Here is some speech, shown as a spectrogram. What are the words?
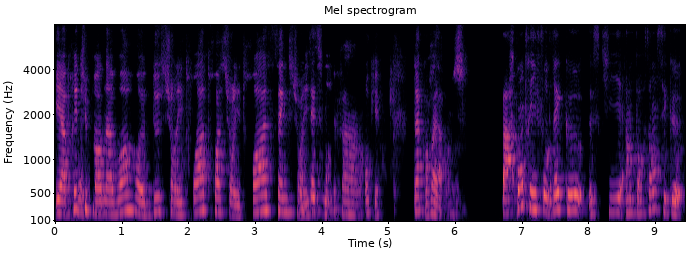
et après, tu peux en avoir euh, deux sur les trois, trois sur les trois, cinq sur les six. Enfin, ok. D'accord. Voilà. Par contre, il faudrait que ce qui est important, c'est que,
